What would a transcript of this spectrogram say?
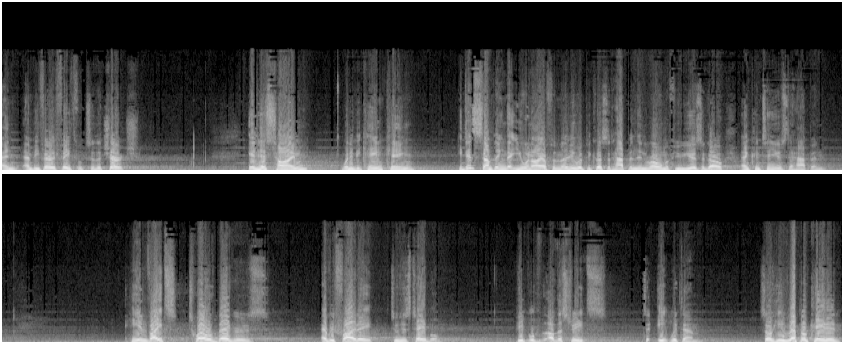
and, and be very faithful to the church. In his time, when he became king, he did something that you and I are familiar with because it happened in Rome a few years ago and continues to happen he invites 12 beggars every Friday to his table, people of the streets, to eat with them. So he replicated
